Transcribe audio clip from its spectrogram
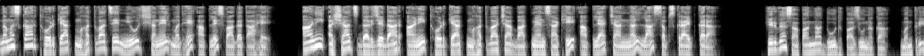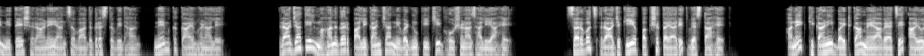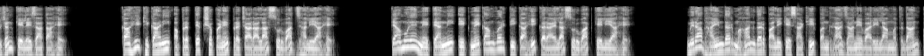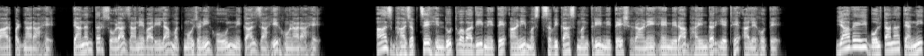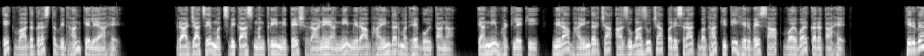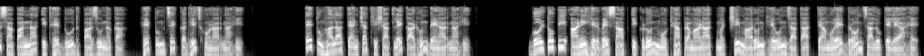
नमस्कार थोडक्यात महत्त्वाचे न्यूज शनेलमध्ये आपले स्वागत आहे. आणि अशाच दर्जेदार आणि थोडक्यात महत्त्वाच्या बातम्यांसाठी आपल्या चॅनलला सबस्क्राईब करा. हिरव्या सापांना दूध पाजू नका मंत्री नितेश राणे यांचं वादग्रस्त विधान नेमकं काय म्हणाले? राज्यातील महानगरपालिकांच्या निवडणुकीची घोषणा झाली आहे. सर्वच राजकीय पक्ष तयारीत व्यस्त आहेत. अनेक ठिकाणी बैठका मेळाव्याचे आयोजन केले जात आहे. काही ठिकाणी अप्रत्यक्षपणे प्रचाराला सुरुवात झाली आहे. त्यामुळे नेत्यांनी एकमेकांवर टीकाही करायला सुरुवात केली आहे. मीरा भाईंदर महानगरपालिकेसाठी पंधरा जानेवारीला मतदान पार पडणार आहे. त्यानंतर सोळा जानेवारीला मतमोजणी होऊन निकाल जाहीर होणार आहे. आज भाजपचे हिंदुत्ववादी नेते आणि मत्स्यविकास मंत्री नितेश राणे हे मीरा भाईंदर येथे आले होते. यावेळी बोलताना त्यांनी एक वादग्रस्त विधान केले आहे. राज्याचे मत्स्यविकास मंत्री नितेश राणे यांनी मीरा भाईंदरमध्ये बोलताना त्यांनी म्हटले की मीरा भाईंदरच्या आजूबाजूच्या परिसरात बघा किती हिरवे साप वळवळ करत आहेत. हिरव्या सापांना इथे दूध पाजू नका हे तुमचे कधीच होणार नाही. ते तुम्हाला त्यांच्या खिशातले काढून देणार नाही. गोलटोपी आणि हिरवे साप इकडून मोठ्या प्रमाणात मच्छी मारून घेऊन जातात त्यामुळे ड्रोन चालू केले आहे.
